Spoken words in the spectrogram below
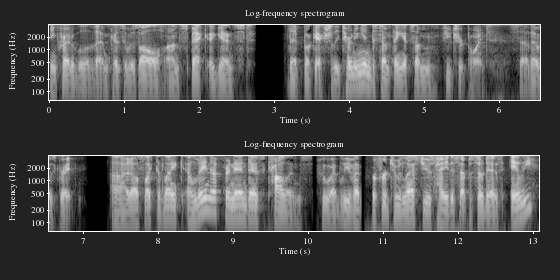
incredible of them because it was all on spec against that book actually turning into something at some future point. So that was great. Uh, I'd also like to thank Elena Fernandez Collins, who I believe I referred to in last year's hiatus episode as Ellie,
